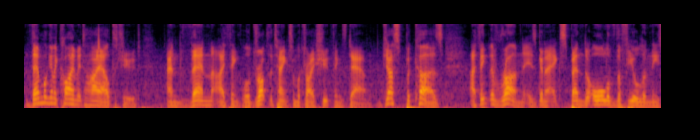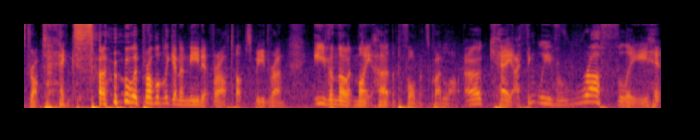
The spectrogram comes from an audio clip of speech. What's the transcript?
Then we're going to climb it to high altitude, and then I think we'll drop the tanks and we'll try shoot things down. Just because I think the run is going to expend all of the fuel in these drop tanks, so we're probably going to need it for our top speed run, even though it might hurt the performance quite a lot. Okay, I think we've roughly hit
